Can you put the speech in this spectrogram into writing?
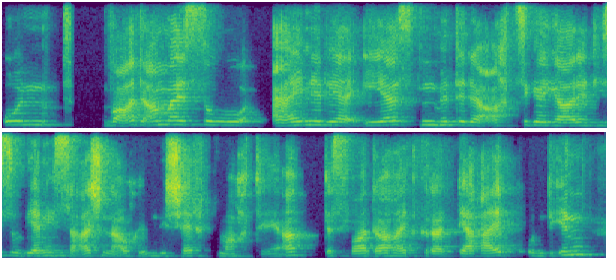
und war damals so eine der ersten Mitte der 80er Jahre, die so Vernissagen auch im Geschäft machte. Ja, das war da halt gerade der Hype und in.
